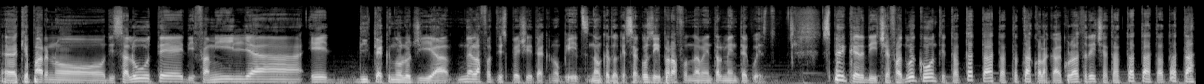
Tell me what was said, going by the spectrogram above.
eh, che parlano di salute, di famiglia e di tecnologia, nella fattispecie di Tecnopiz. Non credo che sia così, però fondamentalmente è questo. Spreaker dice: fa due conti, ta ta ta ta ta, ta con la calcolatrice, ta ta ta ta ta ta.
